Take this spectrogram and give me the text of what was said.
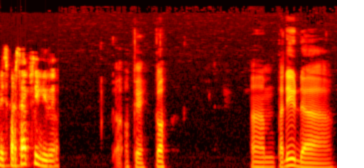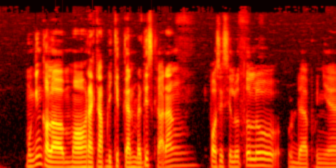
mispersepsi gitu Oke, kok. Em, tadi udah mungkin kalau mau rekap dikit kan, berarti sekarang posisi lu tuh lu udah punya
